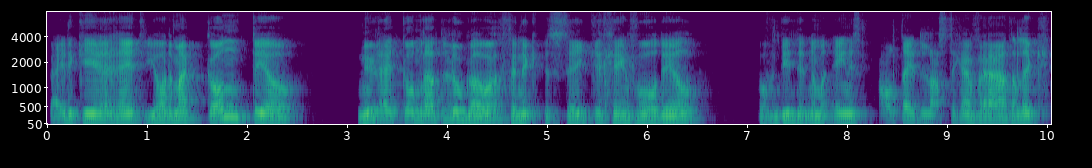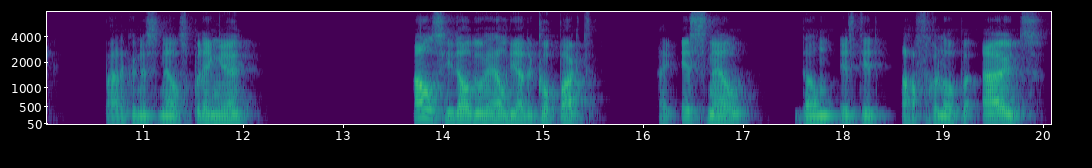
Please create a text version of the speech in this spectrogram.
Beide keren reed Jodema Conteo. Nu rijdt Konrad Lugauer. Vind ik zeker geen voordeel. Bovendien, dit nummer 1 is altijd lastig en verraderlijk. Paarden kunnen snel springen. Als Hidalgo Heldia de kop pakt, hij is snel, dan is dit afgelopen uit.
